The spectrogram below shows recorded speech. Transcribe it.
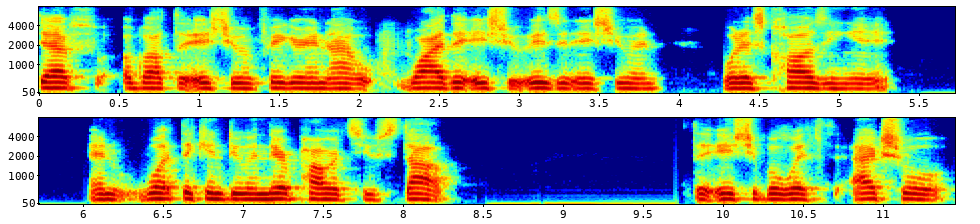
depth about the issue and figuring out why the issue is an issue and what is causing it and what they can do in their power to stop the issue but with actual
